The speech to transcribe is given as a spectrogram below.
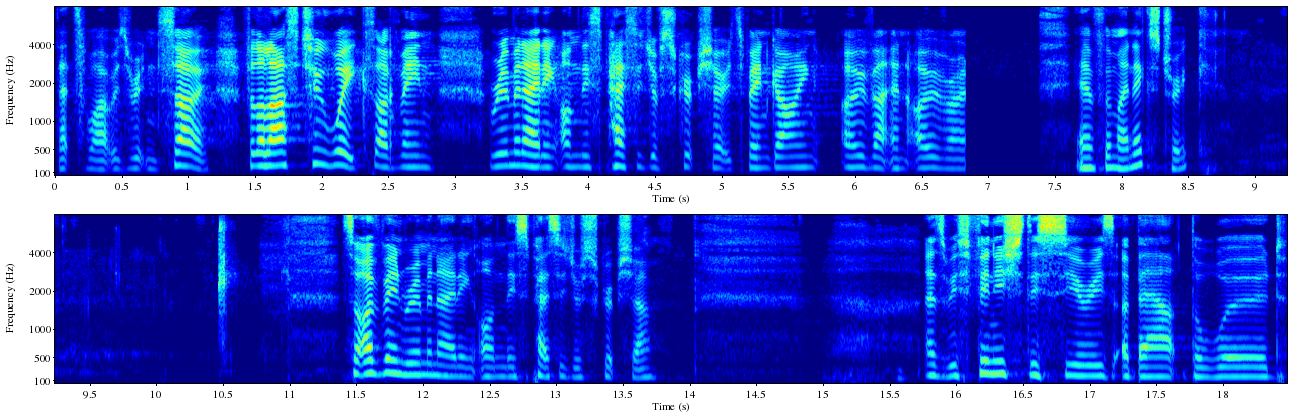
That's why it was written. So, for the last two weeks, I've been ruminating on this passage of Scripture. It's been going over and over. And for my next trick, so I've been ruminating on this passage of Scripture as we finish this series about the Word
